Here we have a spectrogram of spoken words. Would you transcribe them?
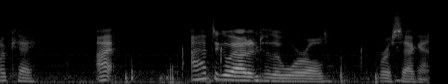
Okay, I I have to go out into the world for a second.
